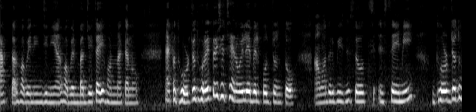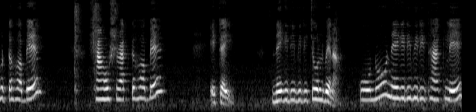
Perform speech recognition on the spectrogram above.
ডাক্তার হবেন ইঞ্জিনিয়ার হবেন বা যেটাই হন না কেন? একটা ধৈর্য ধরেই তো এসেছেন ওই লেভেল পর্যন্ত। আমাদের বিজনেসেও সেমই ধৈর্য ধরতে হবে সাহস রাখতে হবে। এটাই। নেগেটিভিটি চলবে না। কোনো নেগেটিভিটি থাকলে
